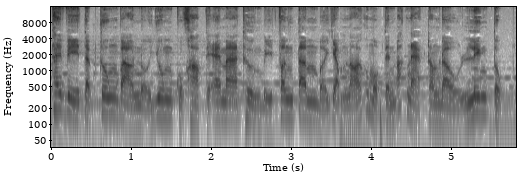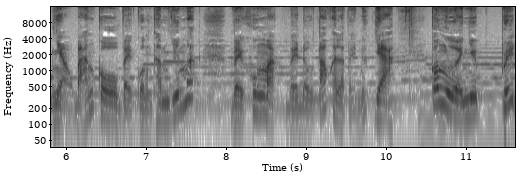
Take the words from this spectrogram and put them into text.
Thay vì tập trung vào nội dung cuộc họp thì Emma thường bị phân tâm bởi giọng nói của một tên bắt nạt trong đầu liên tục nhạo báng cô về quần thâm dưới mắt, về khuôn mặt, về đầu tóc hay là về nước da. Có người như Brit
